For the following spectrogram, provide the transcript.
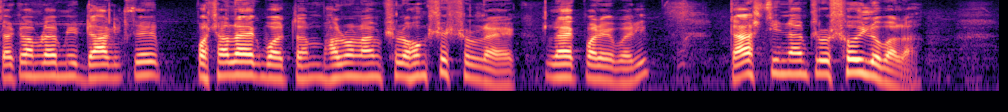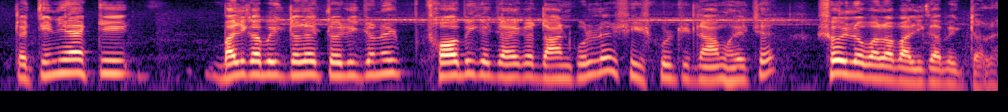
তাকে আমরা এমনি ডাকতে পচা লায়ক বলতাম। ভালো নাম ছিল হংসেশ্বর লায়ক লায়ক পাড়ের বাড়ি। তার স্ত্রীর নাম ছিল শৈলবালা। তা তিনি একটি বালিকা বিদ্যালয় তৈরির জন্য ছ বিঘে জায়গা দান করলে সেই স্কুলটির নাম হয়েছে শৈলবালা বালিকা বিদ্যালয়।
